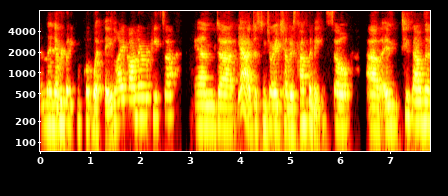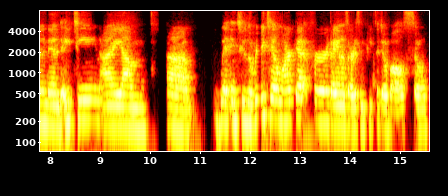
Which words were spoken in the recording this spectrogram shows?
And then everybody can put what they like on their pizza. and uh, yeah, just enjoy each other's company. So uh, in 2018, I um, uh, went into the retail market for Diana's Artisan Pizza Dough Balls. So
